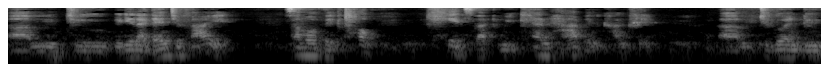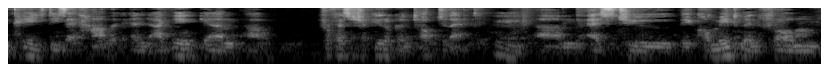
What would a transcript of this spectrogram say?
um, to begin identifying some of the top kids that we can have in country um, to go and do PhDs at Harvard. And I think um, uh, Professor Shapiro can talk to that um, as to the commitment from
